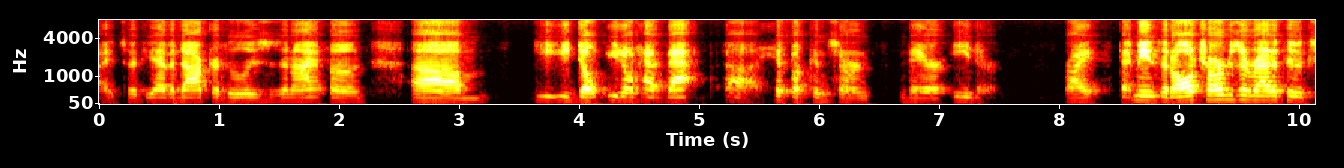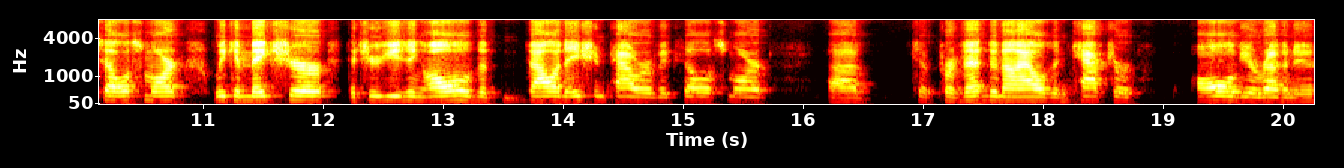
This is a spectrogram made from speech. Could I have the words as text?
Right? So if you have a doctor who loses an iPhone, um, you, you, don't you don't have that uh, HIPAA concern there either. Right? That means that all charges are routed through AccelaSMART. We can make sure that you're using all of the validation power of AccelaSMART uh, to prevent denials and capture all of your revenue.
